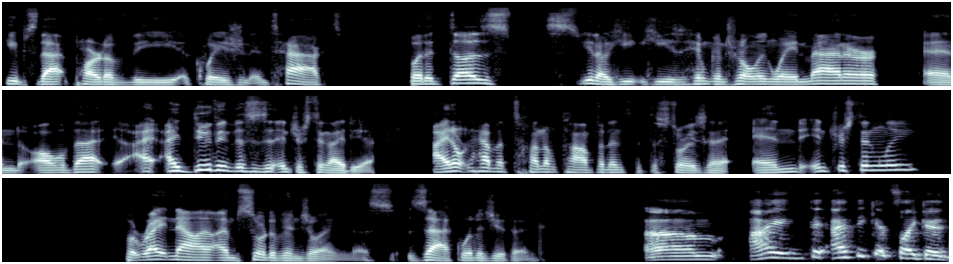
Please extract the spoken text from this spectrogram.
keeps that part of the equation intact, but it does, you know, he he's him controlling Wayne Manor and all of that. I, I do think this is an interesting idea. I don't have a ton of confidence that the story is going to end interestingly, but right now I'm sort of enjoying this. Zach, what did you think? Um, I th- I think it's like a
